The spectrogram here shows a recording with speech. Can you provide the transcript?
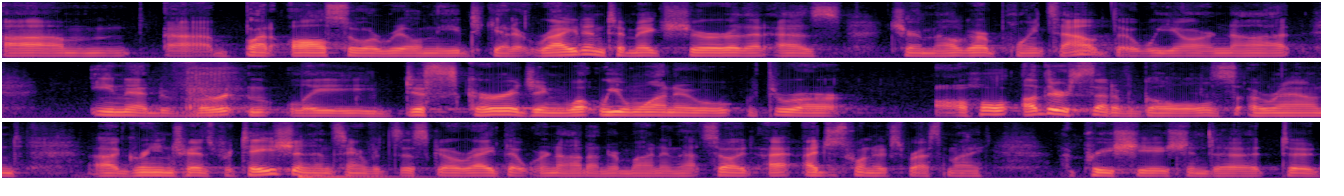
um, uh, but also a real need to get it right and to make sure that, as Chair Melgar points out, that we are not inadvertently discouraging what we want to, through our a whole other set of goals around uh, green transportation in San Francisco, right? That we're not undermining that. So I, I just want to express my appreciation to, to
